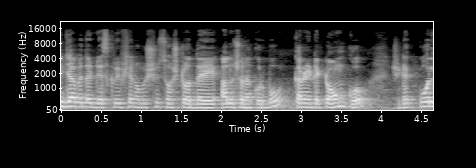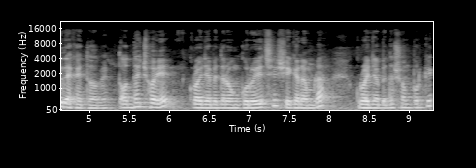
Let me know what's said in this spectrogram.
এই জাবেদার ডেসক্রিপশন অবশ্যই ষষ্ঠ অধ্যায়ে আলোচনা করব, কারণ এটা একটা অঙ্ক, সেটা করে দেখাইতে হবে। তো অধ্যায় ছয়ে ক্রয় জাবেদার অঙ্ক রয়েছে, সেখানে আমরা ক্রয় জাবেদা সম্পর্কে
